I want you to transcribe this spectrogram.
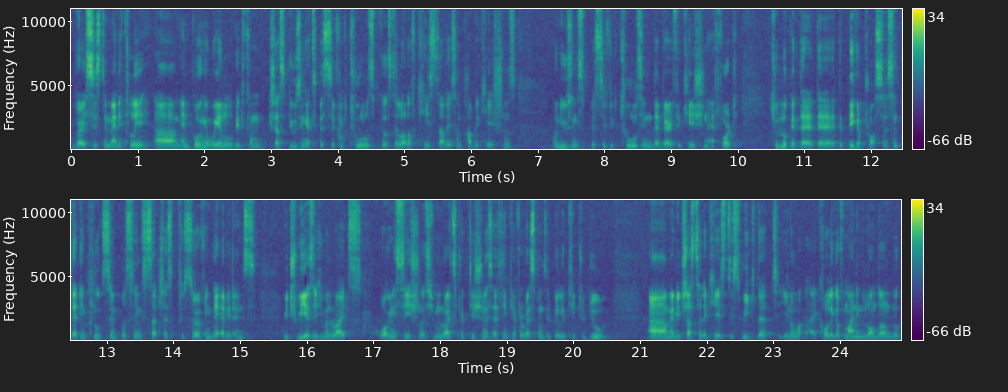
very systematically um, and going away a little bit from just using at specific tools because there are a lot of case studies and publications on using specific tools in the verification effort to look at the, the, the bigger process. And that includes simple things such as preserving the evidence which we as a human rights organization, as human rights practitioners, I think have a responsibility to do. Um, and we just had a case this week that, you know, a colleague of mine in London look,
